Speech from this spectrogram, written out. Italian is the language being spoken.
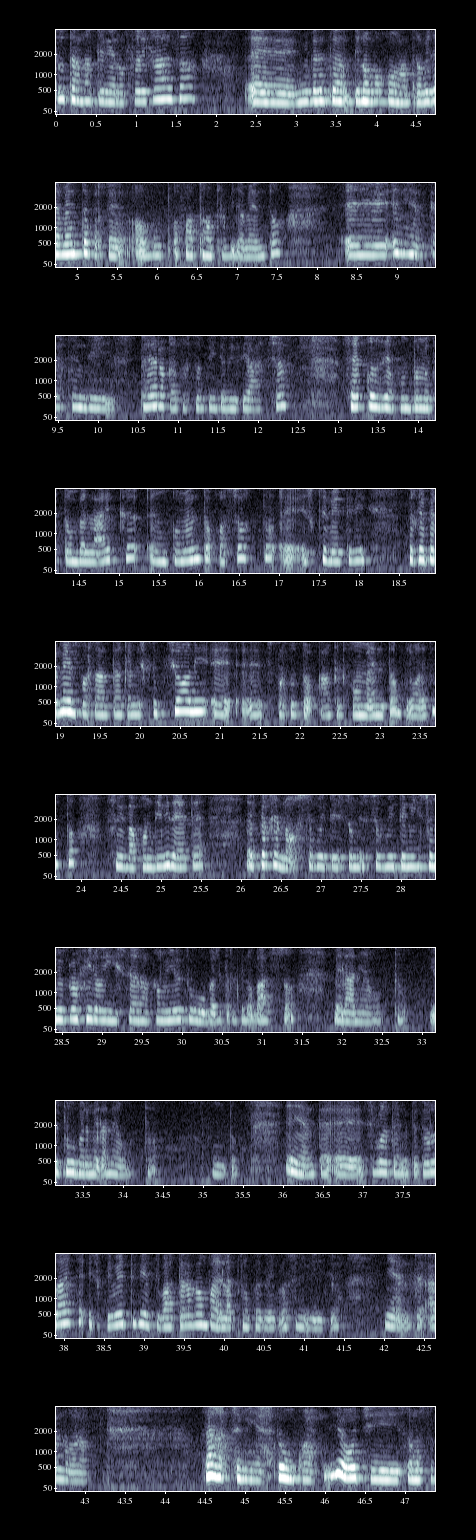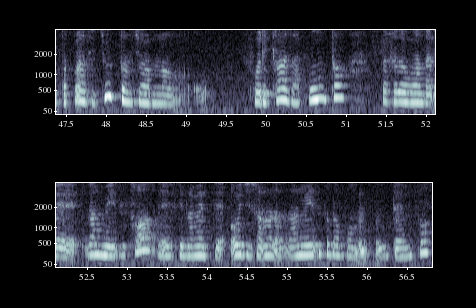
tutta la mattina ero fuori casa e mi vedete di nuovo con un altro abbigliamento perché ho, avuto, ho fatto un altro abbigliamento. E, e niente quindi spero che questo video vi piaccia. Se è così appunto mettete un bel like e un commento qua sotto e iscrivetevi perché per me è importante anche le iscrizioni e, e soprattutto anche il commento prima di tutto. Se vi va condividete e perché no? Seguite, seguitemi sul mio profilo instagram come youtuber trattino basso melania 8 youtuber melania 8 appunto e niente eh, se volete mettete un like iscrivetevi e attivate la campanella per non perdere i prossimi video. Niente allora ragazze mie dunque io oggi sono stata quasi tutto il giorno fuori casa appunto perché dovevo andare dal medico e finalmente oggi sono andata dal medico dopo un bel po' di tempo.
